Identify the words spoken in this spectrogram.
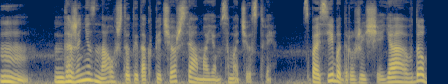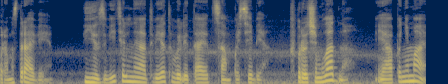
«Ммм, даже не знал, что ты так печешься о моем самочувствии. Спасибо, дружище, я в добром здравии». Язвительный ответ вылетает сам по себе. Впрочем, ладно, я понимаю.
